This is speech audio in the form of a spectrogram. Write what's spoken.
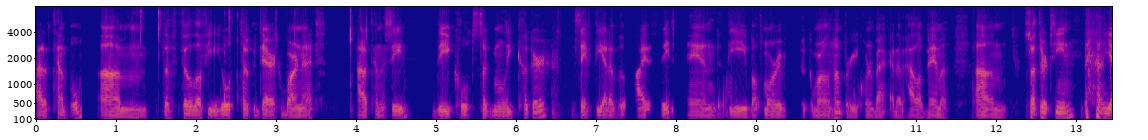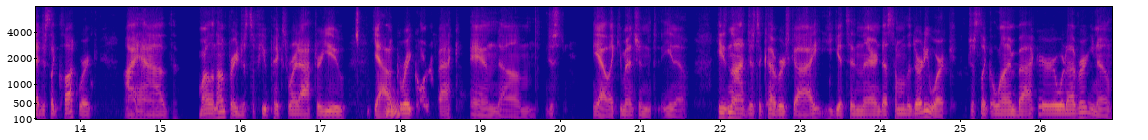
out of Temple. Um, the Philadelphia Eagles took Derek Barnett out of Tennessee. The Colts took Malik Hooker, safety out of Ohio State, and the Baltimore Ravens took Marlon Humphrey, cornerback out of Alabama. Um, so at 13, yeah, just like clockwork, I have Marlon Humphrey just a few picks right after you. Yeah, a great cornerback, and um, just yeah, like you mentioned, you know, he's not just a coverage guy. He gets in there and does some of the dirty work, just like a linebacker or whatever. You know,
